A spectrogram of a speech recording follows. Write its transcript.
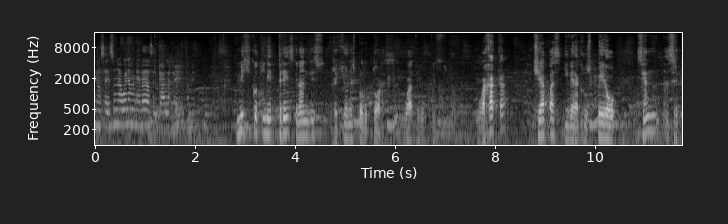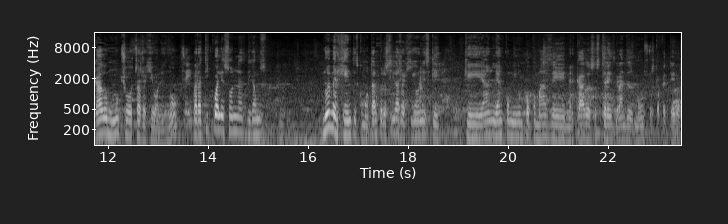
no sé, es una buena manera de acercar a la gente también. México tiene tres grandes regiones productoras, Oaxaca, Chiapas y Veracruz, pero se han acercado mucho otras regiones, ¿no? Sí. Para ti, ¿cuáles son las, digamos, no emergentes como tal, pero sí las regiones que, que han- le han comido un poco más de mercado a esos tres grandes monstruos cafeteros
